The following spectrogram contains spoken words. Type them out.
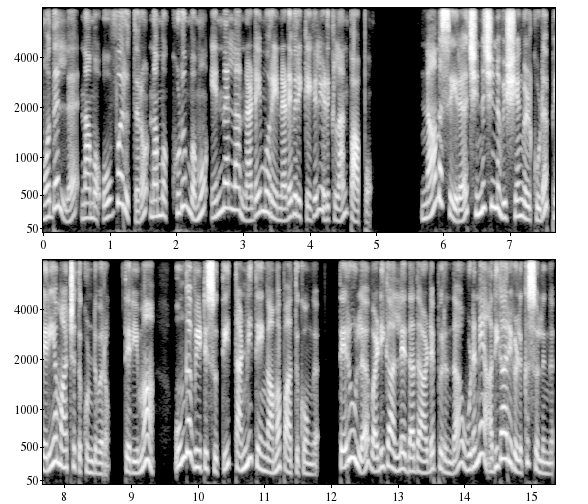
முதல்ல நாம ஒவ்வொருத்தரும் நம்ம குடும்பமும் என்னெல்லாம் நடைமுறை நடவடிக்கைகள் எடுக்கலான்னு பாப்போம். நாம செய்யற சின்ன சின்ன விஷயங்கள் கூட பெரிய மாற்றத்தை கொண்டு வரும். தெரியுமா? உங்க வீட்டு சுத்தி தண்ணி தேங்காம பாத்துக்கோங்க. தெருவுல வடிகால்ல ஏதாவது அடைப்பு இருந்தா உடனே அதிகாரிகளுக்கு சொல்லுங்க.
